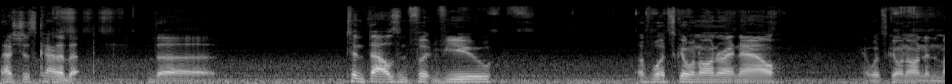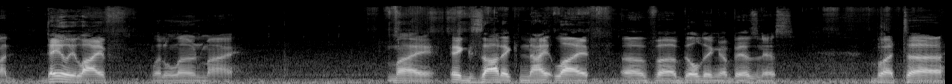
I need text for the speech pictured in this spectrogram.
that's just kind of the the 10,000 foot view of what's going on right now and what's going on in my daily life, let alone my my exotic nightlife of uh, building a business. But uh,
